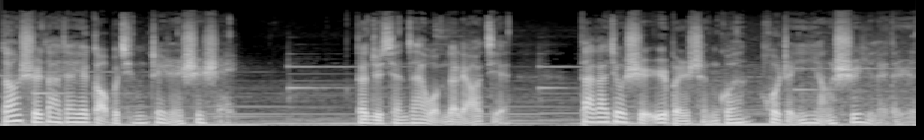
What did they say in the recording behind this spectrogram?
当时大家也搞不清这人是谁。根据现在我们的了解。大概就是日本神官或者阴阳师一类的人。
